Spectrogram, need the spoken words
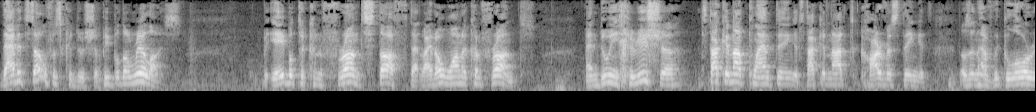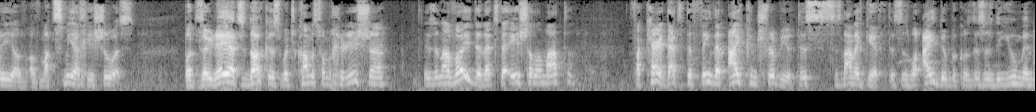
That itself is Kedusha. People don't realize. Be able to confront stuff that I don't want to confront, and doing Chirisha it's taka not planting, it's taka not harvesting, it doesn't have the glory of, of Matzmiach Yeshuas. But Zerei Tzedakah, which comes from Chirisha, is an Avodah, that's the Eish Alamata. Fakir, that's the thing that I contribute. This is not a gift. This is what I do because this is the human,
